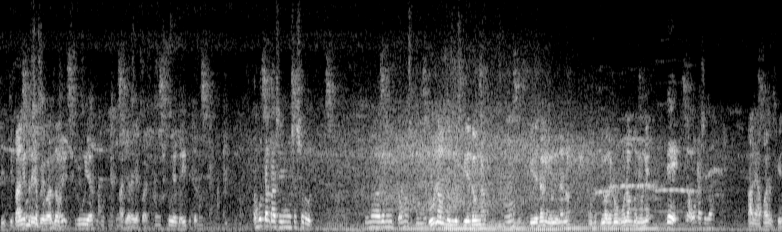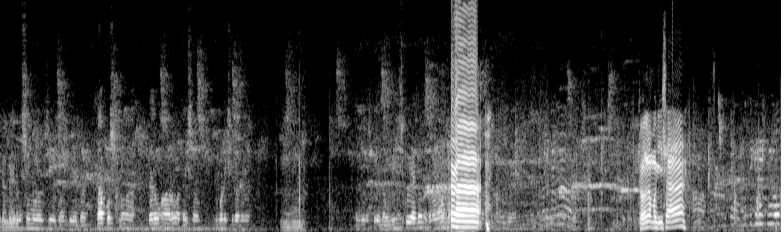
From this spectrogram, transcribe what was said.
Si, si Pangit rin yung pwede. Kuya. Ah, siya rin yung pwede. Kuya ito tanong. Abot lang kasi yung sa sunod. Yung mga ganun, ano sa kuya. Ulam lulus kaya daw na. Hmm? Kaya daw yung uli na no. Di ba doon ulam to uli? Hindi, nauna sila. Ah, ni apa, lulus kaya daw ba Ang sumunod si Kuya Kuya Dan. Tapos mga dalawang araw at isa, bumalik sila naman. Hmm. Nandun na si Kuya Dan. Busy si Kuya na. Tara! Ikaw lang mag-isa. ah. Buti ginitulog.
